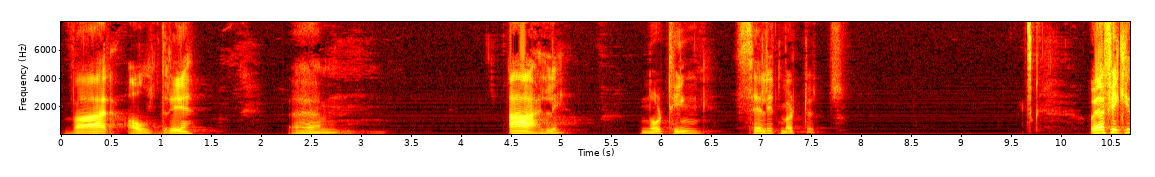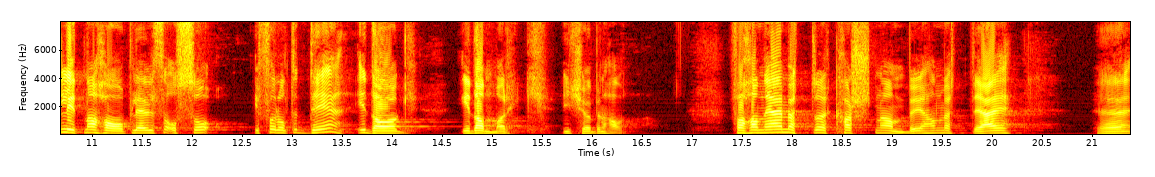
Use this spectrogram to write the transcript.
'vær aldri um, ærlig' når ting ser litt mørkt ut. Og jeg fikk en liten aha-opplevelse også i forhold til det i dag i Danmark, i København. For han jeg møtte, Karsten Amby, han møtte jeg eh,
